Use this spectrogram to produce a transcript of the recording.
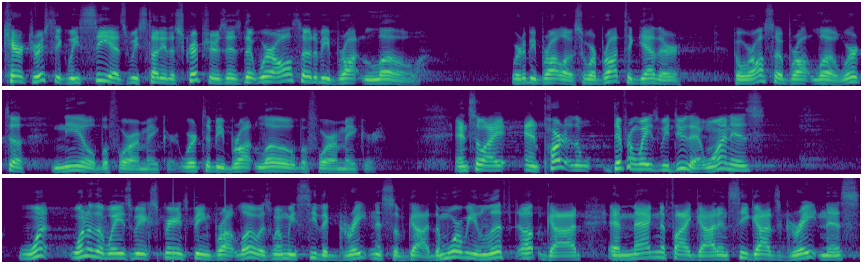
characteristic we see as we study the scriptures is that we're also to be brought low. We're to be brought low. So we're brought together, but we're also brought low. We're to kneel before our Maker. We're to be brought low before our Maker. And so I, and part of the different ways we do that, one is, one, one of the ways we experience being brought low is when we see the greatness of God. The more we lift up God and magnify God and see God's greatness,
